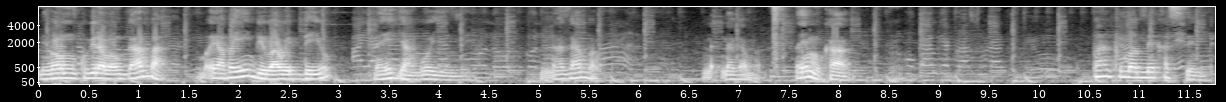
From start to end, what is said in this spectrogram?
Ne bamukubira bamugamba abayimbi baweddeyo naye jangu oyimbe nagamba na- nagamba naye mukaaga bantuma mmeka sente.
